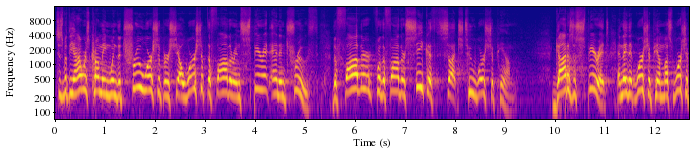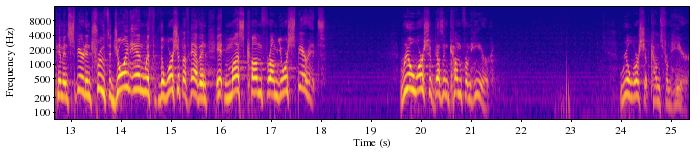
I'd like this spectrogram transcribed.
It says, But the hour is coming when the true worshipers shall worship the Father in spirit and in truth. The Father, for the Father seeketh such to worship him. God is a spirit, and they that worship him must worship him in spirit and truth. To join in with the worship of heaven, it must come from your spirit. Real worship doesn't come from here. Real worship comes from here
